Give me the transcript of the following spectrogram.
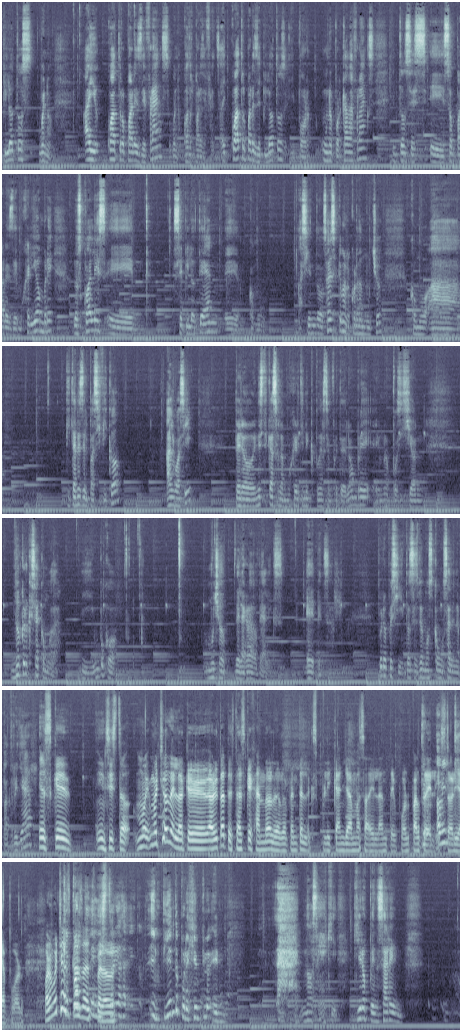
pilotos, bueno, hay cuatro pares de Franks, bueno, cuatro pares de Franks, hay cuatro pares de pilotos y por uno por cada Franks, entonces eh, son pares de mujer y hombre, los cuales eh, se pilotean como haciendo, ¿sabes qué me recuerda mucho? Como a Titanes del Pacífico, algo así, pero en este caso la mujer tiene que ponerse enfrente del hombre en una posición, no creo que sea cómoda y un poco mucho del agrado de Alex, he de pensar. Pero pues sí, entonces vemos cómo salen a patrullar. Es que, insisto, muy, mucho de lo que ahorita te estás quejando, de repente lo explican ya más adelante por parte de la historia, por, por muchas cosas. pero entiendo, por ejemplo, en... Ah, no sé, quiero pensar en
